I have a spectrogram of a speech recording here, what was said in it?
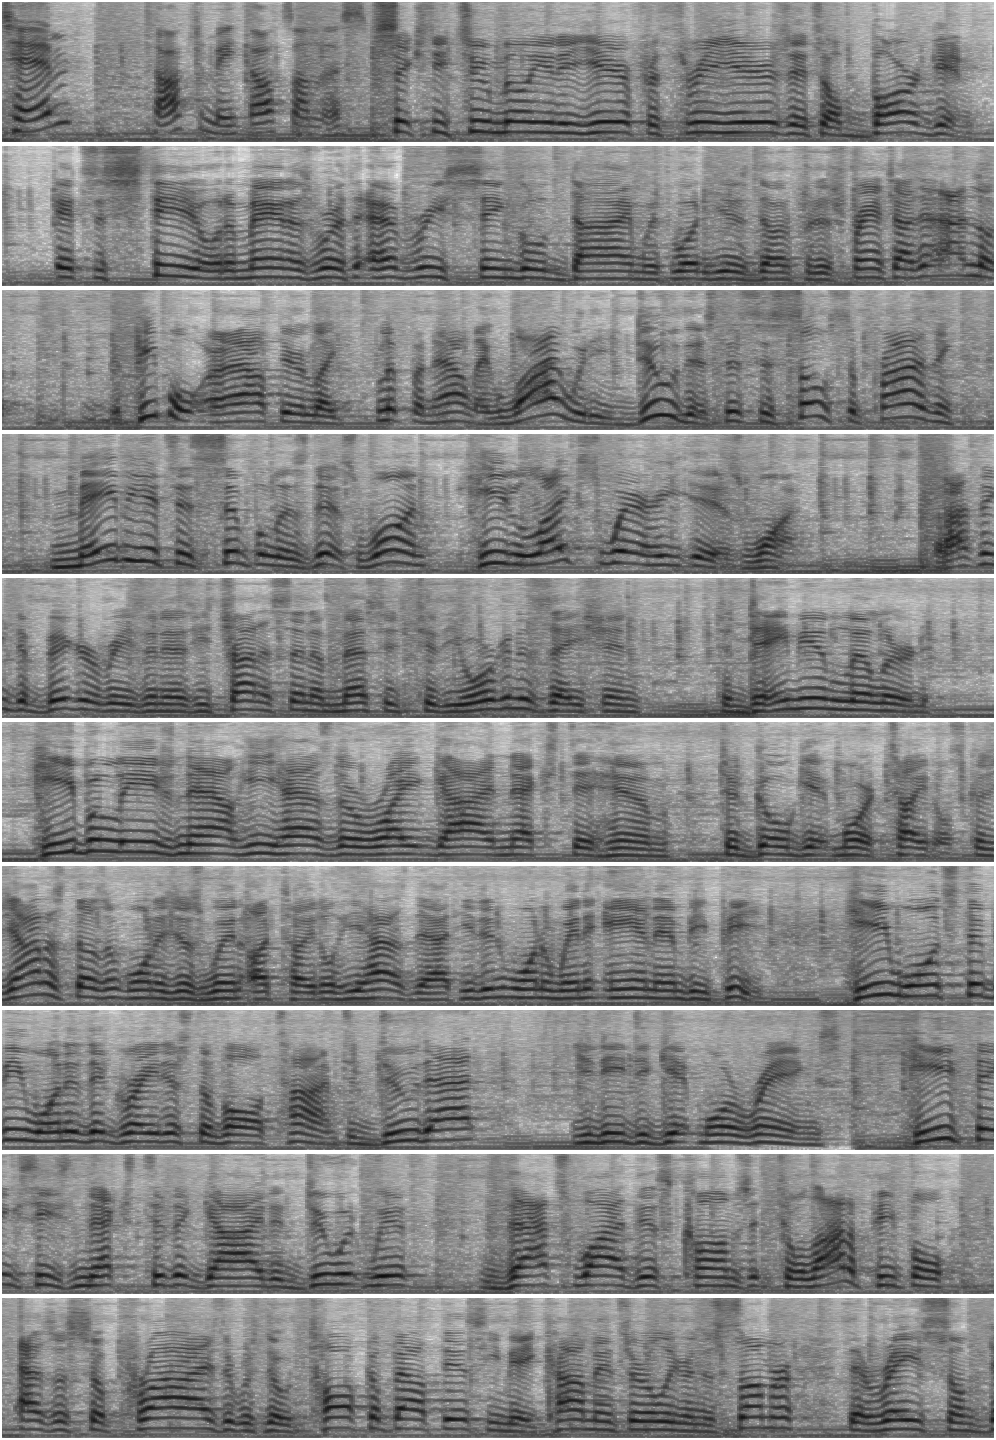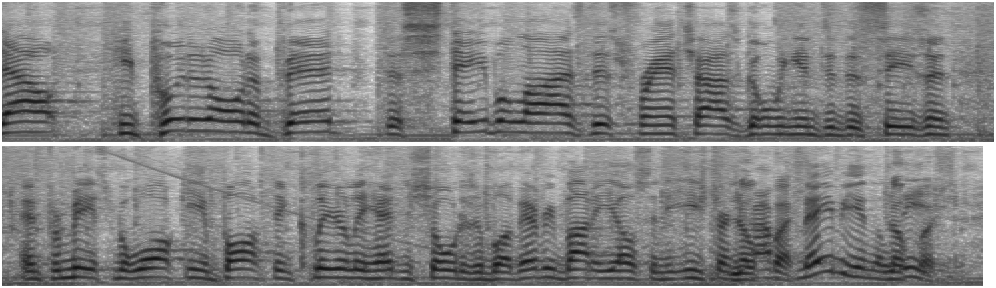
Tim, talk to me. Thoughts on this? 62 million a year for three years. It's a bargain. It's a steal. The man is worth every single dime with what he has done for this franchise. And I, look, people are out there like flipping out, like, why would he do this? This is so surprising. Maybe it's as simple as this. One, he likes where he is, one. But I think the bigger reason is he's trying to send a message to the organization, to Damian Lillard. He believes now he has the right guy next to him to go get more titles. Because Giannis doesn't want to just win a title. He has that. He didn't want to win an MVP. He wants to be one of the greatest of all time. To do that, you need to get more rings. He thinks he's next to the guy to do it with. That's why this comes to a lot of people as a surprise. There was no talk about this. He made comments earlier in the summer that raised some doubt. He put it all to bed to stabilize this franchise going into the season. And for me, it's Milwaukee and Boston clearly head and shoulders above everybody else in the Eastern no Conference, question. maybe in the no league. Question.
